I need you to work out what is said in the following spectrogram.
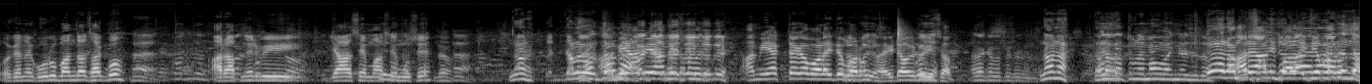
ওইখানে গরু বান্ধা থাকব। হ্যাঁ। আর আপনার বি যা আছে মাসে মুসে হ্যাঁ। আমি আমি আমি আমি এক টাকা বাড়াইতে পারব না এটা হইল হিসাব। না না মামা আরে আমি বাড়াইতে পারব না।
